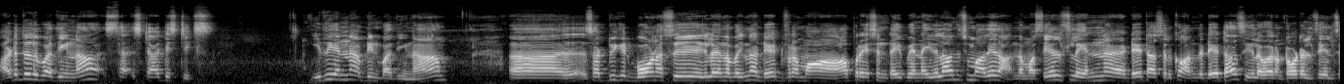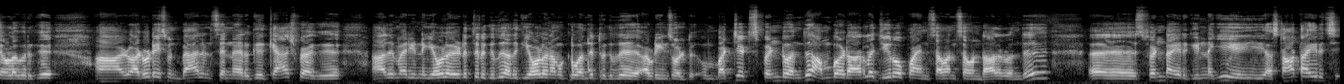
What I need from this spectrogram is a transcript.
அடுத்தது பார்த்தீங்கன்னா ஸ்டாட்டிஸ்டிக்ஸ் இது என்ன அப்படின்னு பார்த்தீங்கன்னா சர்டிஃபிகேட் போனஸு இதில் என்ன பார்த்தீங்கன்னா டேட் ஃப்ரம் ஆப்ரேஷன் டைப் என்ன இதெல்லாம் வந்து சும்மா அதே தான் நம்ம சேல்ஸில் என்ன டேட்டாஸ் இருக்கோ அந்த டேட்டாஸ் இதில் வரும். டோட்டல் சேல்ஸ் எவ்வளோ இருக்குது அட்வர்டைஸ்மெண்ட் பேலன்ஸ் என்ன இருக்குது கேஷ்பேக்கு அதே மாதிரி இன்னைக்கு எவ்வளோ எடுத்துருக்குது? அதுக்கு எவ்வளோ நமக்கு வந்துட்டு இருக்குது அப்படின்னு சொல்லிட்டு. பட்ஜெட் ஸ்பெண்ட் வந்து ஐம்பது டாலரில் zero point seven seven dollar வந்து ஸ்பெண்ட் ஆகிருக்கு இன்றைக்கி ஸ்டார்ட் ஆயிருச்சு.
